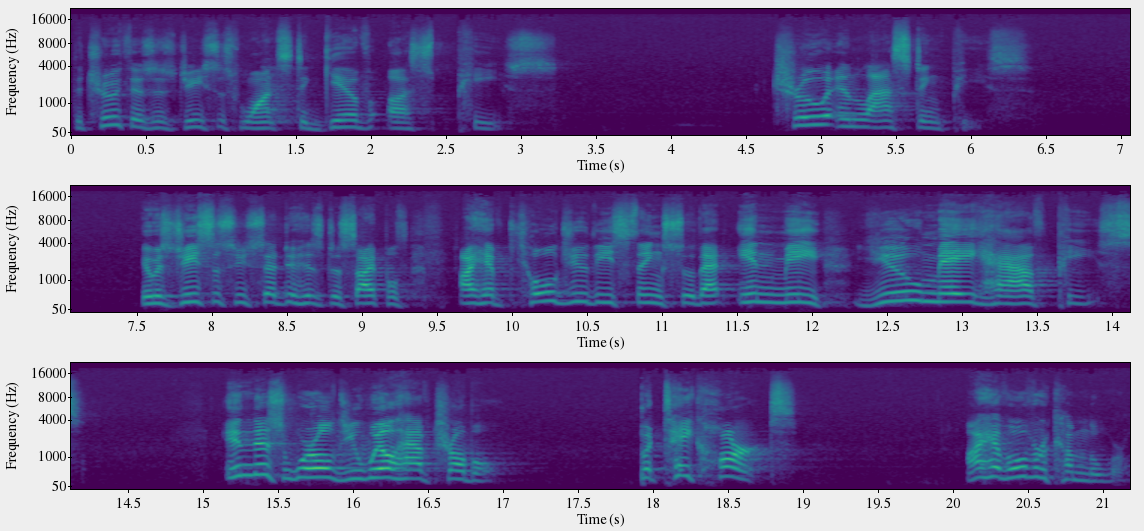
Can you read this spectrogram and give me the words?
The truth is, is Jesus wants to give us peace. True and lasting peace. It was Jesus who said to his disciples, I have told you these things so that in me you may have peace. In this world you will have trouble. But take heart. I have overcome the world.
